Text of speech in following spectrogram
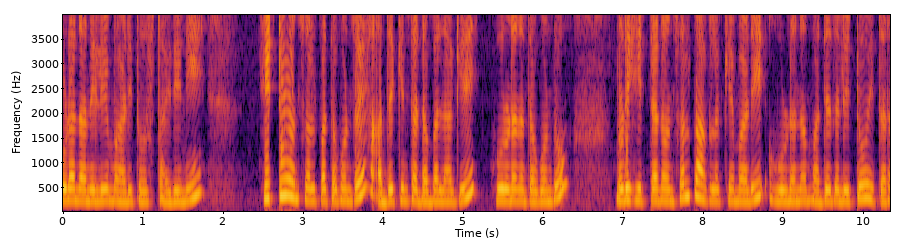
ಕೂಡ ನಾನಿಲ್ಲಿ ಮಾಡಿ ತೋರಿಸ್ತಾ ಇದ್ದೀನಿ. ಹಿಟ್ಟು ಒಂದು ಸ್ವಲ್ಪ ತಗೊಂಡ್ರೆ ಅದಕ್ಕಿಂತ ಡಬಲ್ ಆಗಿ ಹೂರಣನ ತಗೊಂಡು. ನೋಡಿ, ಹಿಟ್ಟನ್ನು ಒಂದು ಸ್ವಲ್ಪ ಅಗಲಕ್ಕೆ ಮಾಡಿ ಹೂರಣನ ಮಧ್ಯದಲ್ಲಿಟ್ಟು ಈ ಥರ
